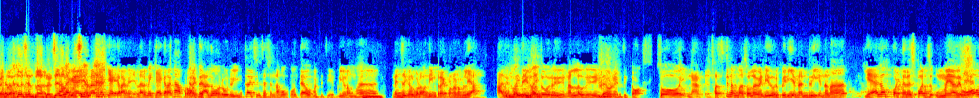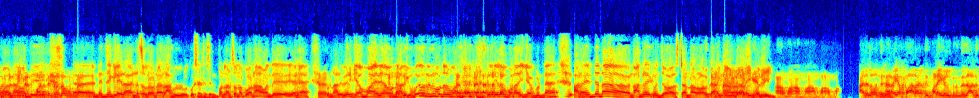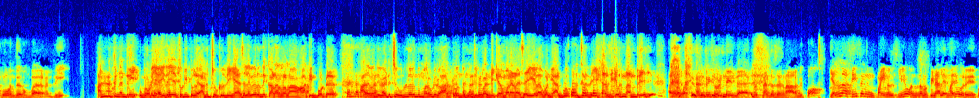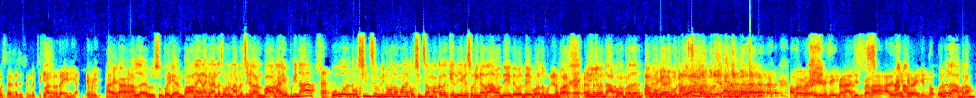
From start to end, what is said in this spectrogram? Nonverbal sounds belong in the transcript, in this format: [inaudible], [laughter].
எல்லாருமே கேக்குறாங்க. எல்லாருமே கேக்குறாங்க. அப்புறம் வந்து அதுவும் ஒரு ஒரு இன்டராக்ஷன் செஷன் நமக்கும் தேவைப்பட்டுச்சு. எப்படியும் நம்ம ம். நெஞ்சுகள் கூட வந்து இன்டராக்ட் பண்ணணும் இல்லையா? அதுக்கு உண்மை, வந்து இது உண்மை. வந்து ஒரு நல்ல ஒரு இதை எடுத்துக்கிட்டோம். சோ ஃபர்ஸ்ட் நம்ம சொல்ல வேண்டியது ஒரு பெரிய நன்றி. என்னன்னா ஏகப்பட்ட ரெஸ்பான்ஸ் உண்மையாவே ஓவர் நெஞ்சங்களே நான் என்ன சொல்றேன்னா ராகுல் கொஸ்டின் செஷன் பண்ணலாம்னு சொன்னப்போ நான் வந்து ஏங்க ஒரு நாலு பேர் கேட்பான் எதையா ஒண்ணு அதுக்கு போய் ஒரு இது பண்ணணுமாங்க கஸ்டமரி எல்லாம் போடாதீங்க அப்படின்னேன் ஆனா என்னன்னா நாங்களே கொஞ்சம் ஸ்டன் ஆகிற அளவுக்கான கேள்வி அலையும் போது. ஆமா ஆமா ஆமா ஆமா. அதுல வந்து நிறைய பாராட்டு மலைகள் இருந்தது. அதுக்கும் வந்து ரொம்ப நன்றி. அன்புக்கு நன்றி. உங்களுடைய இதய துடிப்புகளை அனுப்பிச்சு விட்டுருந்தீங்க சில பேர் வந்து கலர்ல எல்லாம் ஹார்டின் போட்டு அதை வந்து வெடிச்சு உள்ள இருந்து மறுபடியும் ஒரு ஆர்ட் வந்து மூஞ்சுக்கு முன்னாடி நிக்கிற மாதிரியான செய்கைலாம் பண்ணி அன்பை பொழிஞ்சிருந்தீங்க அதுக்கெல்லாம் நன்றி. அதெல்லாம் நன்றி சொல்லிட்டு இந்த கொஸ்டின் செஷன் ஆரம்பிப்போம். எல்லா சீசன் ஃபைனல்ஸ்லயும் வந்து நம்ம பினாலே மாதிரி ஒரு கொஸ்டின் செஷன் வச்சுக்கலான்றது ஐடியா எப்படி? நல்ல சூப்பர் ஐடியா அன்பா. ஆனா எனக்கு நான் என்ன சொல்றேன்னா அப்படி வச்சுக்கலாம் அன்பா. ஆனா எப்படின்னா. ஒவ்வொரு கொஸ்டின்ஸும் வினோதமான கொஸ்டின்ஸா மக்களை கேள்வி கேட்க சொன்னீங்கன்னா தான் வந்து இதை வந்து படுத்த முடியும்பா நீங்க வந்து அப்புறம் பிரதர் அப்படின்னு கேள்வி போட்டு கொஸ்டின் மார்க் பண்றீங்க அப்புறம் நீங்க விஜய் பேனா அஜித் பேனா அதுல நிக்கிறாங்க இன்னும். ஒண்ணு இல்ல அப்புறம்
